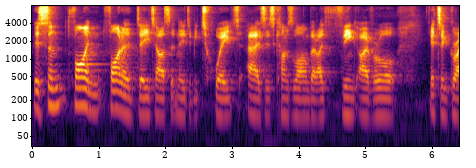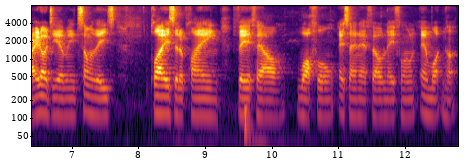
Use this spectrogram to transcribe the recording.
there's some fine finer details that need to be tweaked as this comes along. But I think overall, it's a great idea. I mean, some of these players that are playing VFL, Waffle, SANFL, NEAFL, and whatnot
